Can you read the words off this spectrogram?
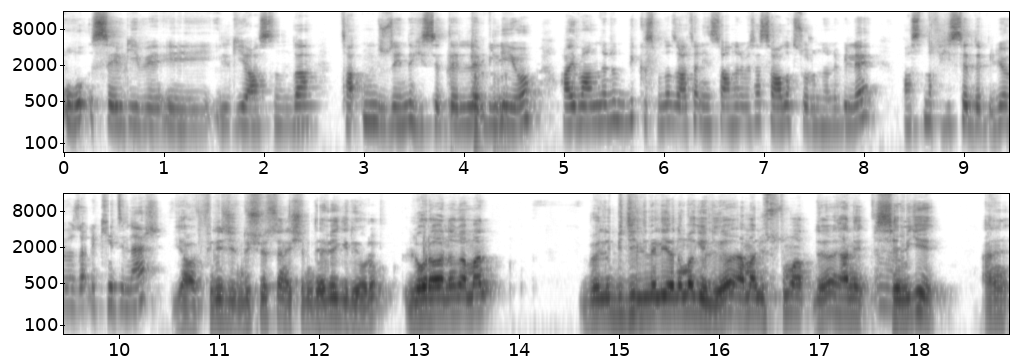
o sevgi ve e, ilgiyi aslında tatmin düzeyinde hissedilebiliyor. Hayvanların bir kısmında zaten insanların mesela sağlık sorunlarını bile aslında hissedebiliyor. Özellikle kediler. Ya Filicim düşünsene şimdi eve giriyorum. Laura Hanım hemen böyle bir cilveli yanıma geliyor. Hemen üstüme atlıyor. Yani sevgi. Hani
